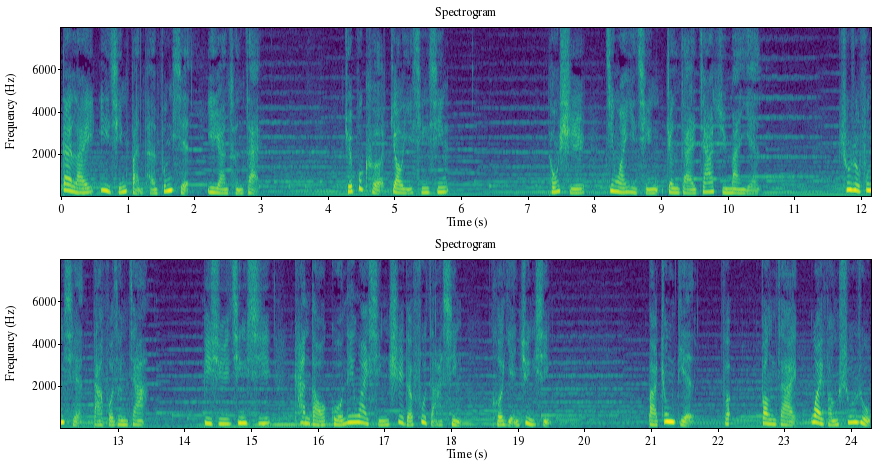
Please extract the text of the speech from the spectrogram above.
带来疫情反弹风险依然存在，绝不可掉以轻心。同时，境外疫情正在加剧蔓延，输入风险大幅增加，必须清晰看到国内外形势的复杂性和严峻性，把重点放放在外防输入、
